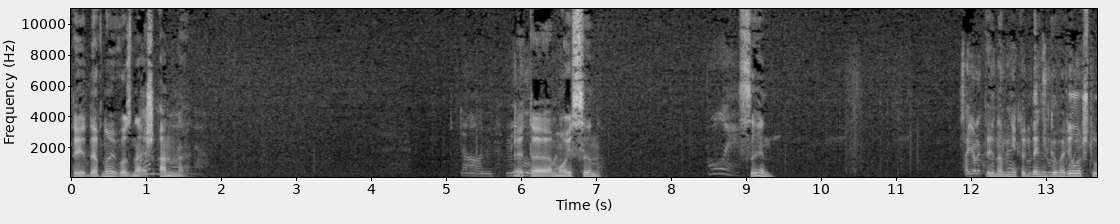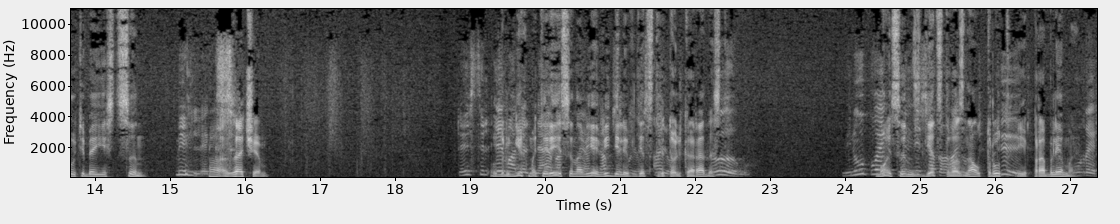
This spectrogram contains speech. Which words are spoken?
Ты давно его знаешь, Анна? Это мой сын. Сын. Ты нам никогда не говорила, что у тебя есть сын. А зачем? У других матерей сыновья видели в детстве только радость. Мой сын с детства знал труд и проблемы.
